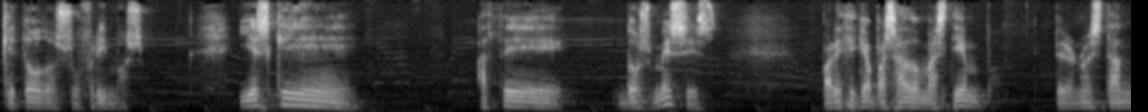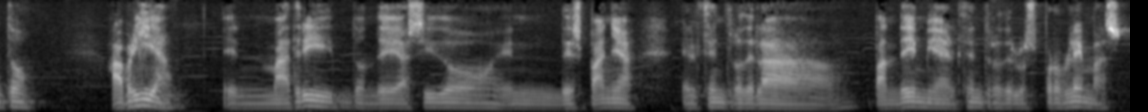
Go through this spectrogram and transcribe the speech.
que todos sufrimos. Y es que hace dos meses, parece que ha pasado más tiempo, pero no es tanto, habría en Madrid, donde ha sido de España el centro de la pandemia, el centro de los problemas,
